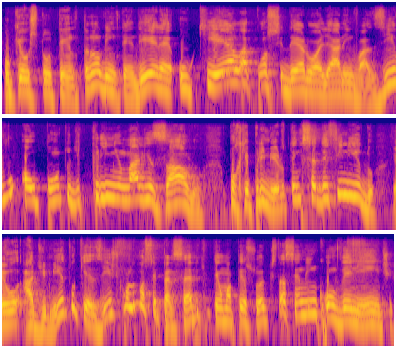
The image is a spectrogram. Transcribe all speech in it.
O que eu estou tentando entender é o que ela considera o olhar invasivo ao ponto de criminalizá-lo. Porque primeiro tem que ser definido. Eu admito que existe quando você percebe que tem uma pessoa que está sendo inconveniente.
